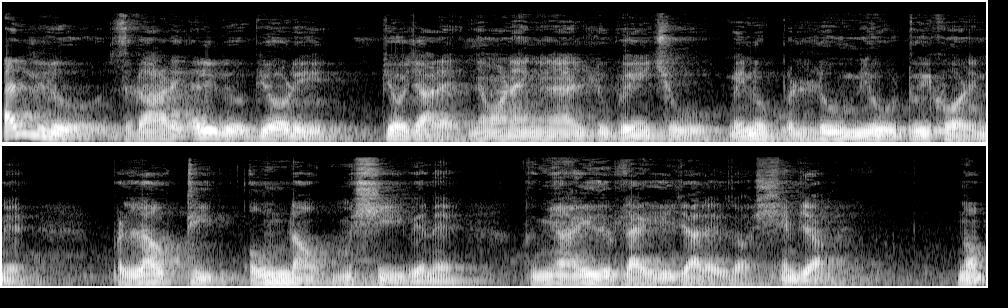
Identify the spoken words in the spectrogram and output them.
အဲ့ဒီလိုစကားတွေအဲ့ဒီလိုပြောတွေပြောကြတယ်မြန်မာနိုင်ငံကလူပိန်းချို့မင်းတို့ဘလူမျိုးအတွေးခေါ်နေနဲ့ဘလောက်ထိအုံနောက်မရှိဘဲနဲ့သူများရေးဆိုလိုက်ရေးကြတယ်ဆိုတော့ရှင်းပြမယ်နော်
